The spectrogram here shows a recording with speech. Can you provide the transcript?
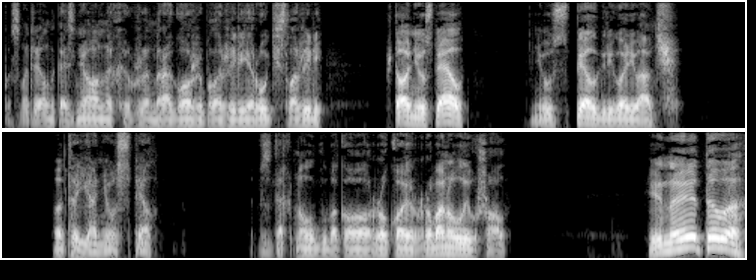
Посмотрел на казненных, и уже на рогожи положили и руки сложили. Что, не успел? Не успел, Григорий Иванович. Вот и я не успел вздохнул глубоко, рукой рубанул и ушел. И на этого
